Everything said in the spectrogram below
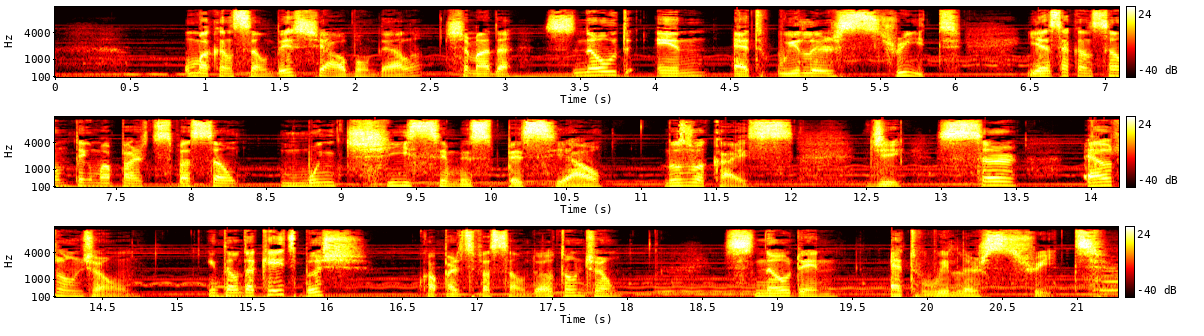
uma canção deste álbum dela, chamada Snowed In at Wheeler Street. E essa canção tem uma participação muitíssimo especial nos vocais de Sir Elton John. Então, da Kate Bush, com a participação do Elton John, Snowed In at Wheeler Street.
